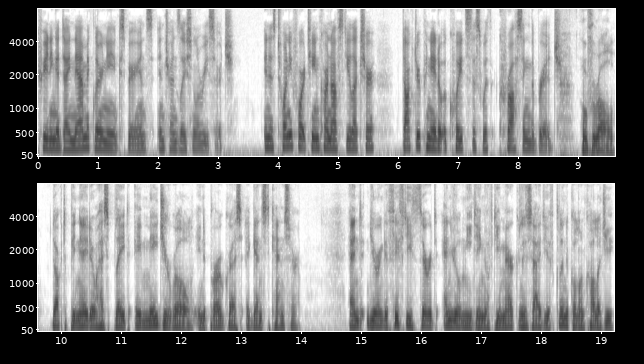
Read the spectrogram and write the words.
creating a dynamic learning experience in translational research. In his 2014 Karnofsky lecture, Dr. Pinedo equates this with crossing the bridge. Overall, Dr. Pinedo has played a major role in the progress against cancer. And during the 53rd annual meeting of the American Society of Clinical Oncology,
